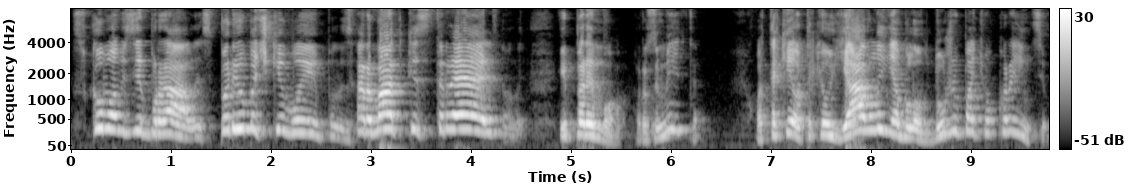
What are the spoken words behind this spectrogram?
З кумом зібрались, по рюмочки випили, з гарматки стрельнули. І перемога. Розумієте? От таке, от таке уявлення було в дуже багатьох українців.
